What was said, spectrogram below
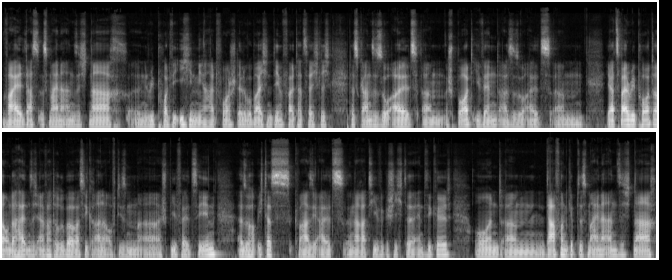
weil das ist meiner Ansicht nach ein Report, wie ich ihn mir halt vorstelle, wobei ich in dem Fall tatsächlich das Ganze so als ähm, Sportevent, also so als, ähm, ja, zwei Reporter unterhalten sich einfach darüber, was sie gerade auf diesem äh, Spielfeld sehen. Also habe ich das quasi als narrative Geschichte entwickelt und ähm, davon gibt es meiner Ansicht nach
